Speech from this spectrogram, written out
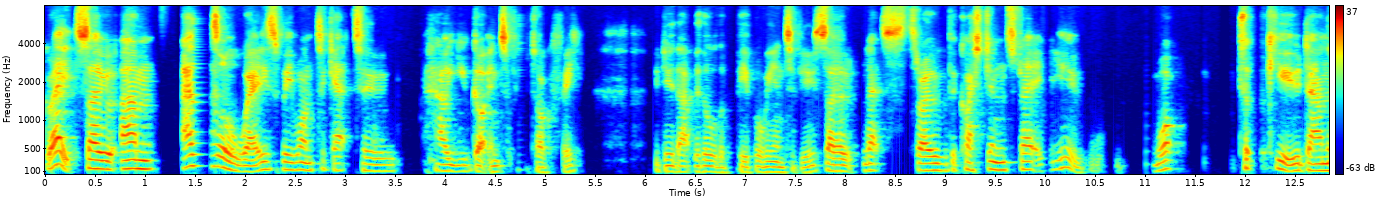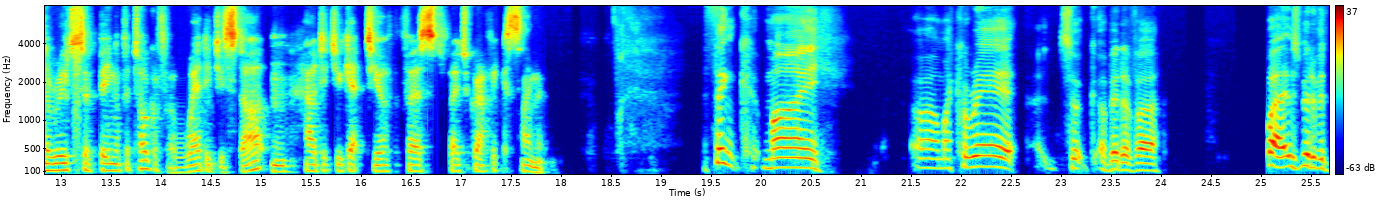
Great. So, um, as always, we want to get to how you got into photography. We do that with all the people we interview. So let's throw the question straight at you. What took you down the route of being a photographer? Where did you start and how did you get to your first photographic assignment? I think my uh, my career took a bit of a well, it was a bit of a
